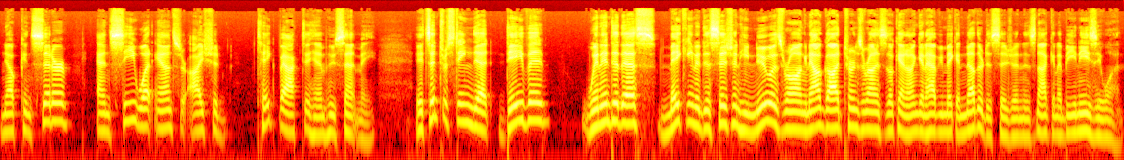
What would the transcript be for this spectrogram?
Now consider and see what answer I should take back to him who sent me. It's interesting that David went into this making a decision he knew was wrong. Now God turns around and says, Okay, now I'm going to have you make another decision. It's not going to be an easy one.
